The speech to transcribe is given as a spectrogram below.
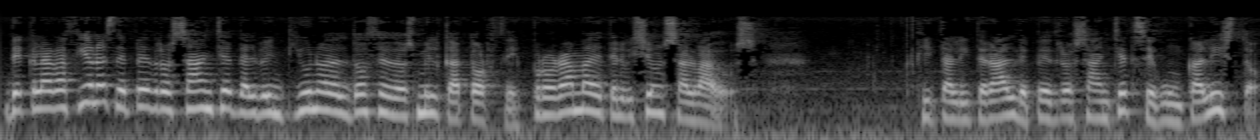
Declaraciones de Pedro Sánchez del 21 del 12 de 2014, programa de televisión Salvados cita literal de Pedro Sánchez según Calisto.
